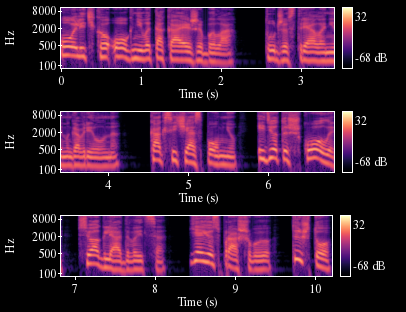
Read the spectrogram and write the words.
«Олечка Огнева такая же была», — тут же встряла Нина Гавриловна. «Как сейчас помню, идет из школы, все оглядывается. Я ее спрашиваю, ты что,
